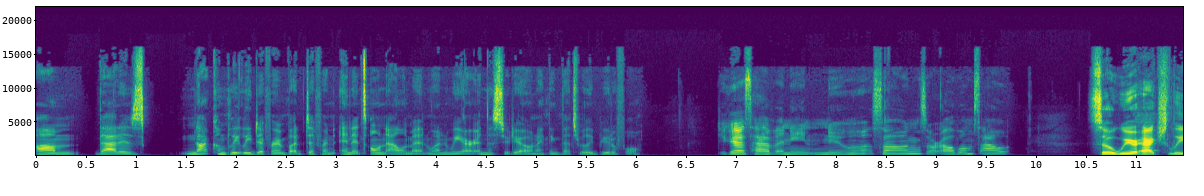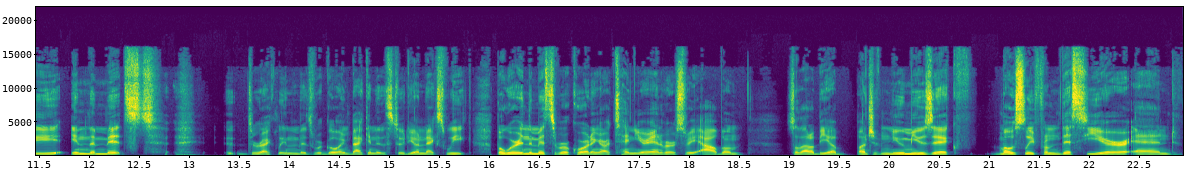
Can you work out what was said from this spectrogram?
um, that is not completely different, but different in its own element when we are in the studio. And I think that's really beautiful. Do you guys have any new songs or albums out? So we're actually in the midst, directly in the midst. We're going back into the studio next week, but we're in the midst of recording our 10 year anniversary album. So that'll be a bunch of new music, mostly from this year and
